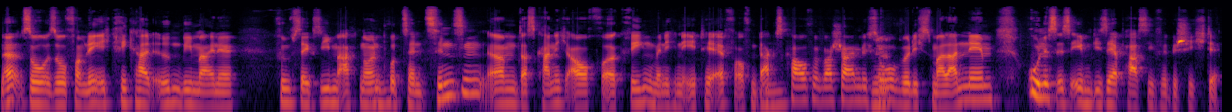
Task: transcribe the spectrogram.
ne, so, so vom Ding, ich kriege halt irgendwie meine 5, 6, 7, 8, 9 Prozent Zinsen. Ähm, das kann ich auch äh, kriegen, wenn ich einen ETF auf den DAX mhm. kaufe, wahrscheinlich so, ja. würde ich es mal annehmen. Und es ist eben die sehr passive Geschichte.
